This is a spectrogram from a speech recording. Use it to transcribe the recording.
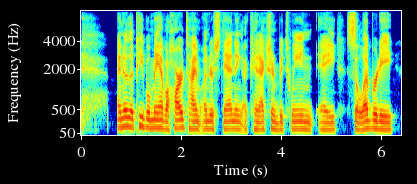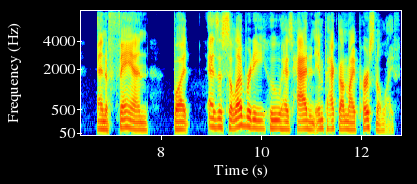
I know that people may have a hard time understanding a connection between a celebrity and a fan, but as a celebrity who has had an impact on my personal life,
